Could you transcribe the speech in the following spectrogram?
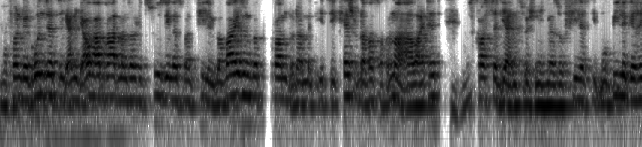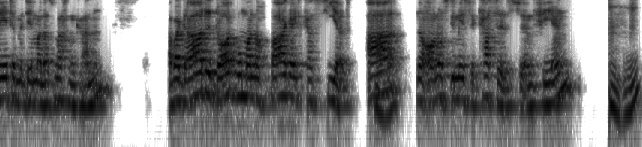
wovon wir grundsätzlich eigentlich auch abraten. Man sollte zusehen, dass man viele Überweisungen bekommt oder mit EC Cash oder was auch immer arbeitet. Mhm. Das kostet ja inzwischen nicht mehr so viel. Es gibt mobile Geräte, mit denen man das machen kann. Aber gerade dort, wo man noch Bargeld kassiert, A, eine ordnungsgemäße Kasse ist zu empfehlen. Mhm.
